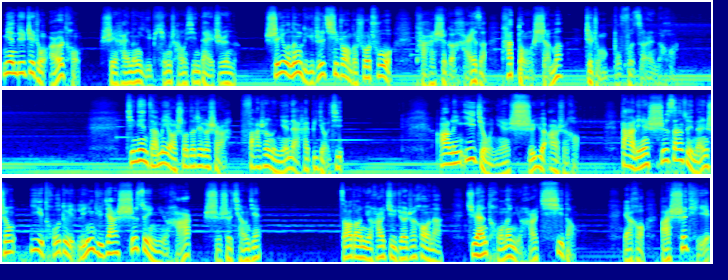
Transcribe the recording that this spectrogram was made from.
面对这种儿童，谁还能以平常心待之呢？谁又能理直气壮地说出他还是个孩子，他懂什么这种不负责任的话？今天咱们要说的这个事儿啊，发生的年代还比较近。二零一九年十月二十号，大连十三岁男生意图对邻居家十岁女孩实施强奸，遭到女孩拒绝之后呢，居然捅了女孩七刀，然后把尸体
